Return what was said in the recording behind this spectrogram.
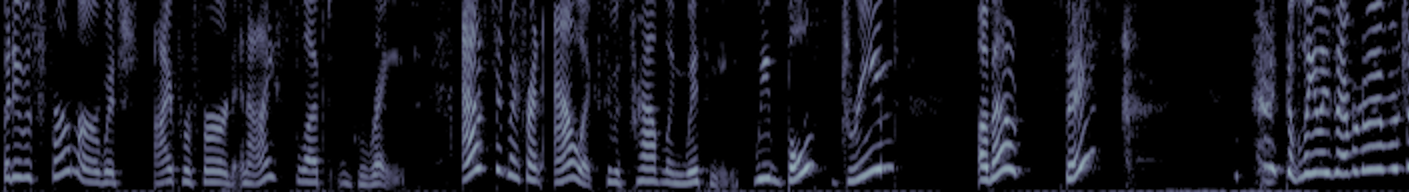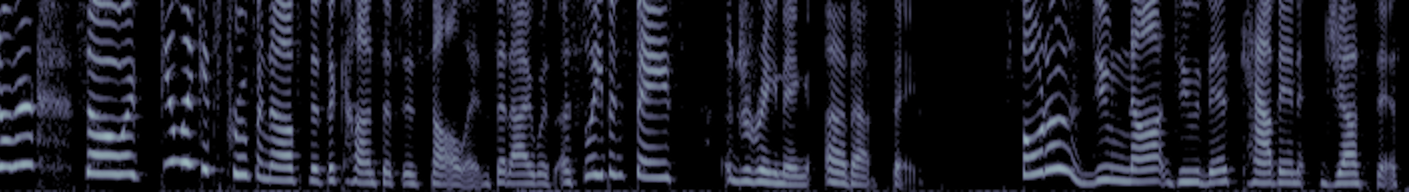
but it was firmer, which I preferred, and I slept great. As did my friend Alex, who was traveling with me. We both dreamed about space? completely separate from each other. So I feel like it's proof enough that the concept is solid, that I was asleep in space, dreaming about space. Photos do not do this cabin justice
